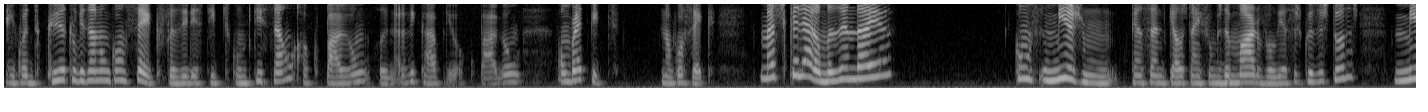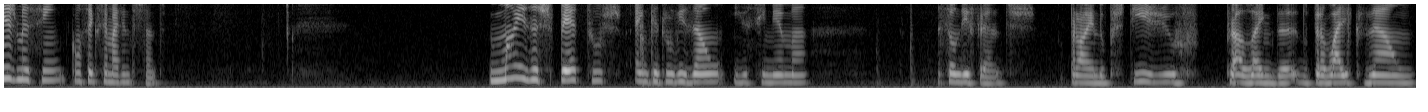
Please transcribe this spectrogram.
Enquanto que a televisão não consegue fazer esse tipo de competição ao que pagam Leonardo DiCaprio, ao que pagam um Brad Pitt. Não consegue. Mas se calhar uma Zendaya, mesmo pensando que ela está em filmes da Marvel e essas coisas todas, mesmo assim consegue ser mais interessante. mais aspectos em que a televisão e o cinema são diferentes. Para além do prestígio, para além de, do trabalho que dão,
